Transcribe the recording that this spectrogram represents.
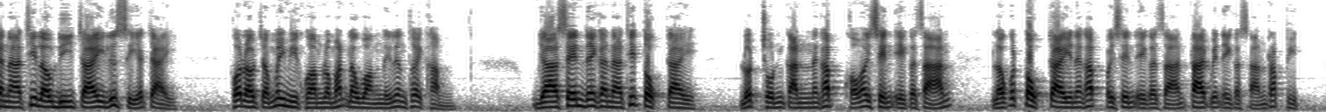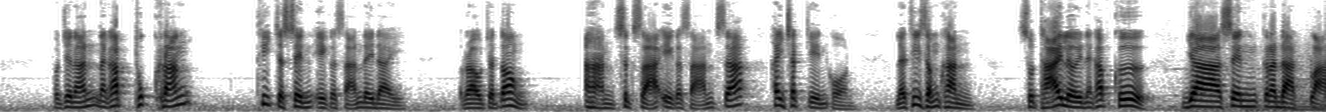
ขณะที่เราดีใจหรือเสียใจ เพราะเราจะไม่มีความระมัดระวังในเรื่องถ้อยคำอย่าเซ็นในขณะที่ตกใจรถชนกันนะครับขอให้เซ็นเอกสาร เราก็ตกใจนะครับ ไปเซ็นเอกสารกลายเป็นเอกสารรับผิด เพราะฉะนั้นนะครับทุกครั้งที่จะเซ็นเอกสารใด ๆ เราจะต้อง อ่านศึกษาเอกสารซะให้ชัดเจนก่อน และที่สำคัญสุดท้ายเลยนะครับคือ อย่าเซ็นกระดาษเปล่า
